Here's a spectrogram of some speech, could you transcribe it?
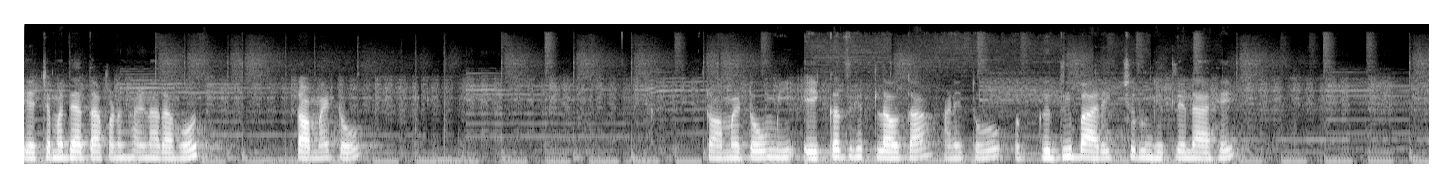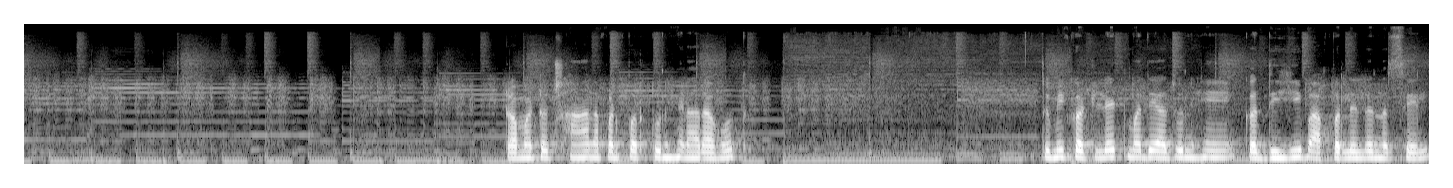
याच्यामध्ये आता आपण घालणार आहोत टॉमॅटो. टॉमॅटो मी एकच घेतला होता आणि तो अगदी बारीक चिरून घेतलेला आहे. टोमॅटो छान आपण परतून घेणार आहोत. तुम्ही कटलेटमध्ये अजून हे कधीही वापरलेलं नसेल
